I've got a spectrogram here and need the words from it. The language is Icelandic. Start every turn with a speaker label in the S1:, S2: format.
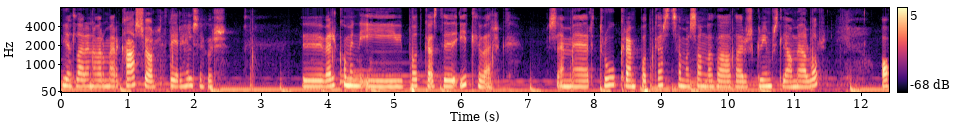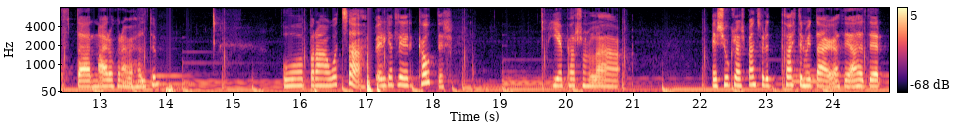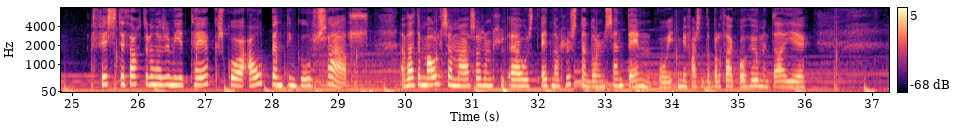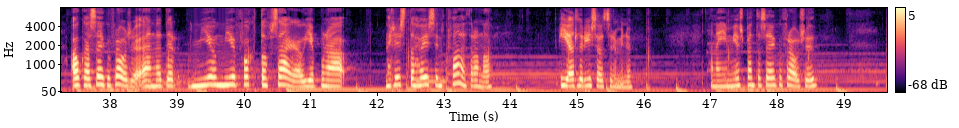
S1: Ég ætla að reyna að vera meira casual þegar ég hilsa ykkur. Uh, velkomin í podcastið Íllverk sem er crime podcast sem að sanna það að það eru skrýmsli á meðalvor. Ofta er nær okkur en við höldum. Og bara what's up? Er ekki allir kátir? Ég persónulega er sjúklega spennt fyrir þættinum í dag að því að þetta er fyrsti þáttur þar sem ég tek sko ábendingu úr sall en þetta er mál sem að sem, eða, veist, einn af hlustendunum sendi inn og mér fannst þetta bara það góð hugmynd að ég ákvaða að segja ykkur frá þessu. En þetta er mjög mjög fucked up saga og ég er búin að hrista hausinn hvað eftir annað í öllur ísæðstunum mínu. Þannig að ég er mjög spennt að segja ykkur frá þessu.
